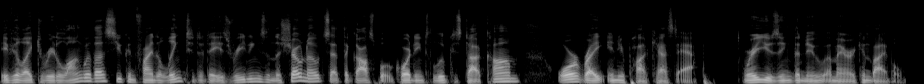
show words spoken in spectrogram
If you'd like to read along with us, you can find a link to today's readings in the show notes at thegospelaccordingtolucas.com or right in your podcast app. We're using the New American Bible.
